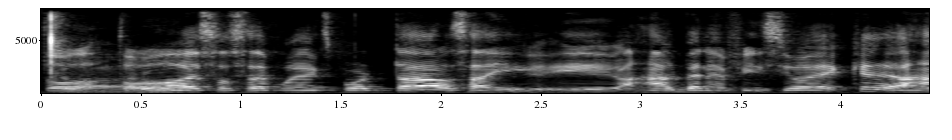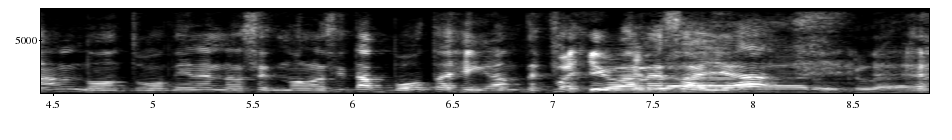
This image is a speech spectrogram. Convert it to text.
todo, Claro. todo eso se puede exportar, o sea, y, y, ajá, el beneficio es que, ajá, no, tú no tienes, no necesitas botes gigantes para llevar eso allá. Claro, claro.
